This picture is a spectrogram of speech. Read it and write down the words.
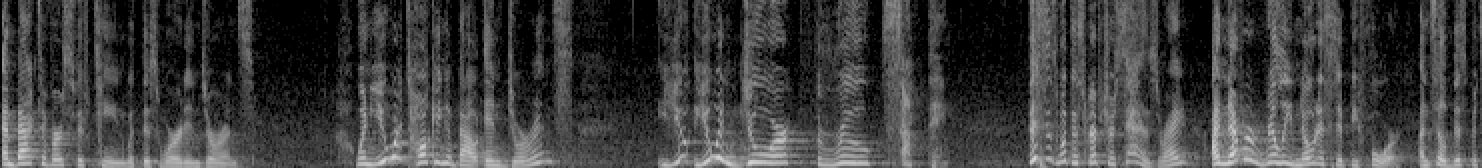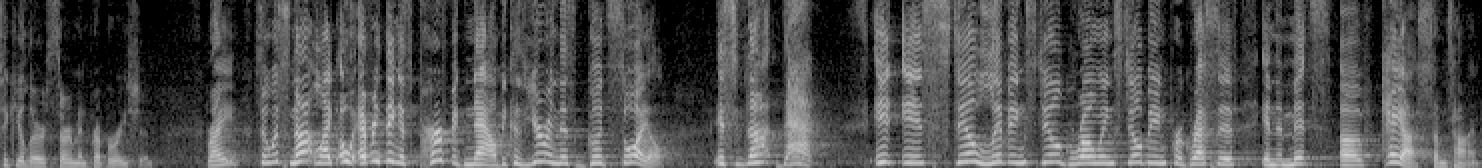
And back to verse 15 with this word endurance. When you are talking about endurance, you, you endure through something. This is what the scripture says, right? I never really noticed it before until this particular sermon preparation, right? So it's not like, oh, everything is perfect now because you're in this good soil. It's not that. It is still living, still growing, still being progressive in the midst of chaos sometimes,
